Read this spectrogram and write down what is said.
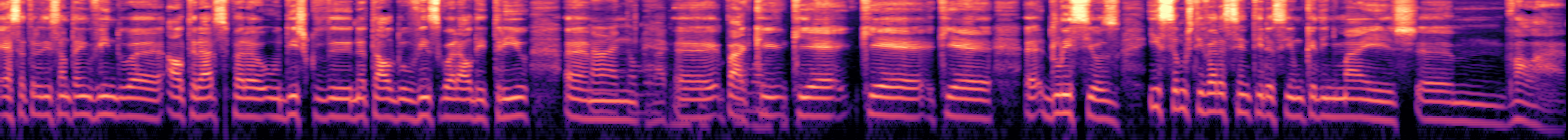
essa tradição tem vindo a alterar-se para o disco de Natal do Vince Guaraldi Trio, um, ehm, ah, pá, que, que é, que é, que é delicioso. E se eu me estiver a sentir assim um bocadinho mais, um, vá lá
